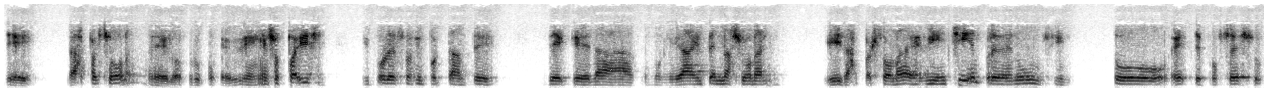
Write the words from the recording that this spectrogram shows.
de las personas, de los grupos que viven en esos países, y por eso es importante de que la comunidad internacional y las personas bien siempre denuncien todo este proceso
